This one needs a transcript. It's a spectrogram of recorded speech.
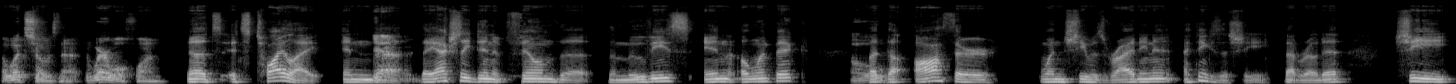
what show is that? The werewolf one. No, it's it's Twilight, and Yeah. uh, they actually didn't film the the movies in Olympic, Oh, but the author, when she was writing it, I think it's a she that wrote it. She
